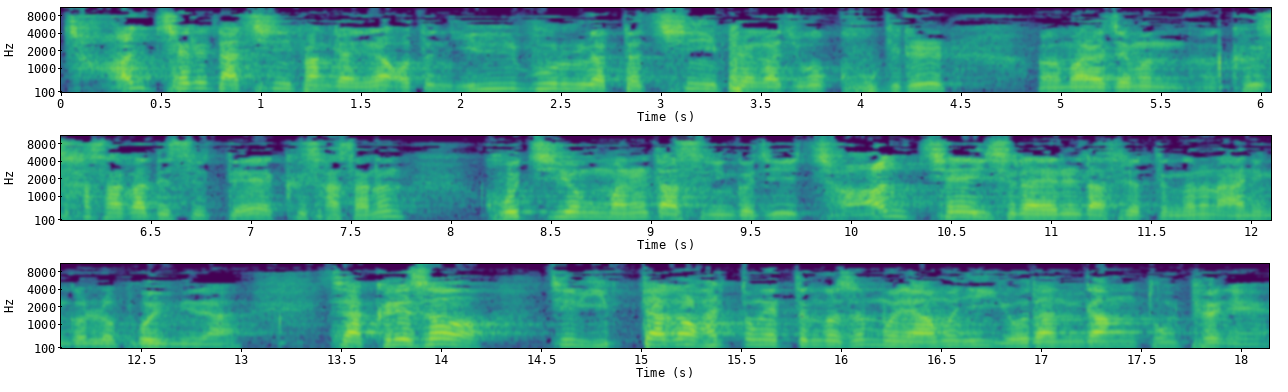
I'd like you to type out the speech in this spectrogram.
전체를 다 침입한 게 아니라 어떤 일부를 갖다 침입해가지고 고기를 어, 말하자면 그 사사가 됐을 때 그 사사는 그 지역만을 다스린 거지 전체 이스라엘을 다스렸던 것은 아닌 걸로 보입니다. 자, 그래서 지금 입다가 활동했던 것은 뭐냐면 이 요단강 동편이에요.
